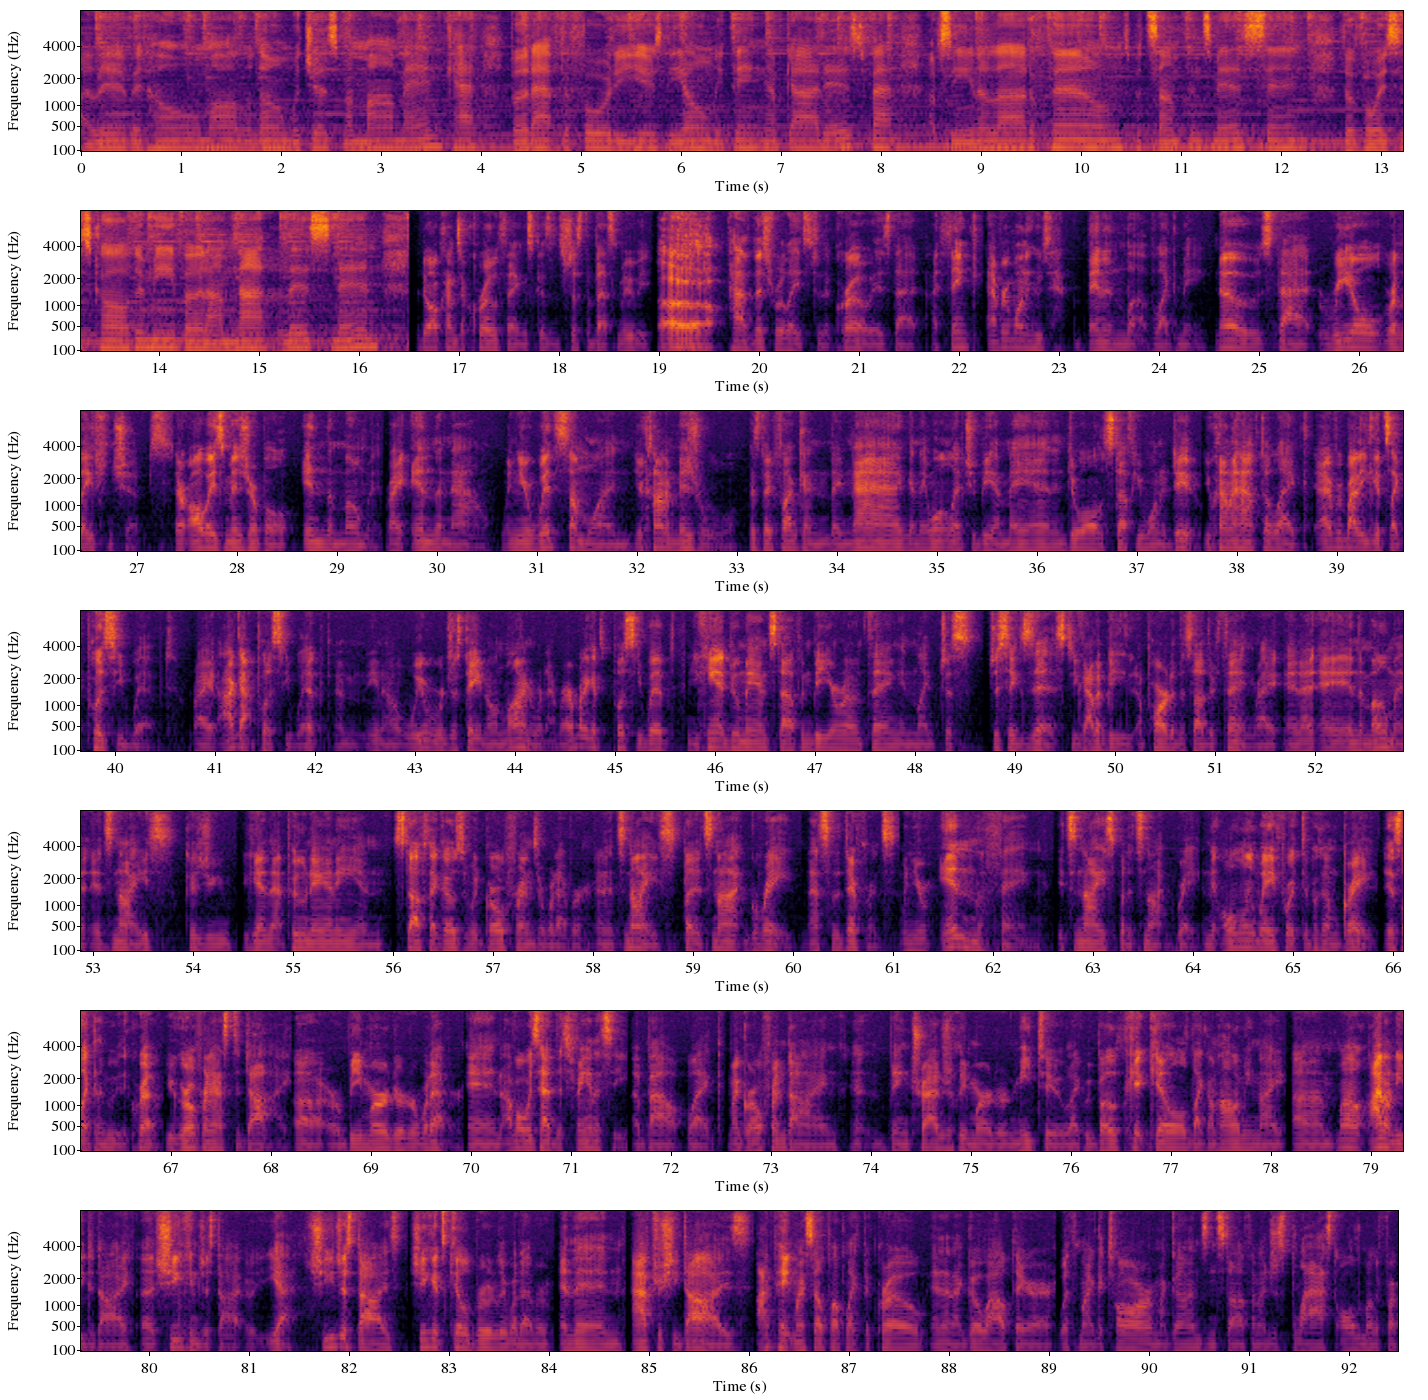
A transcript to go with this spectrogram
I live at home all alone with just my mom and cat. But after 40 years, the only thing I've got is fat. I've seen a lot of films, but something's missing. The voice is calling me, but I'm not listening. I do all kinds of crow things because it's just the best movie. How this relates to the crow is that I think everyone who's been in love, like me, knows that real relationships, they're always miserable in the moment, right? In the now. When you're with someone, you're kind of miserable because they fucking, they nag and they won't let you be a man and do all the stuff you want to do. You kind of have to like, everybody gets like pussy whipped right? I got pussy whipped, and you know we were just dating online or whatever. Everybody gets pussy whipped. You can't do man stuff and be your own thing and like just just exist. You got to be a part of this other thing, right? And uh, in the moment, it's nice because you you get that poo nanny and stuff that goes with girlfriends or whatever, and it's nice, but it's not great. That's the difference. When you're in the thing, it's nice, but it's not great. And the only way for it to become great is like in the movie The Crow. Your girlfriend has to die uh, or be murdered or whatever. And I've always had this fantasy about like my girlfriend dying, uh, being tragically murdered. Me too. Like we both get killed like on Halloween night. Um, well, I don't need to die. Uh, she can just die. Yeah, she just dies. She gets killed brutally, whatever. And then after she dies, I paint myself up like the crow, and then I go out there with my guitar and my guns and stuff, and I just blast all the motherfuckers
